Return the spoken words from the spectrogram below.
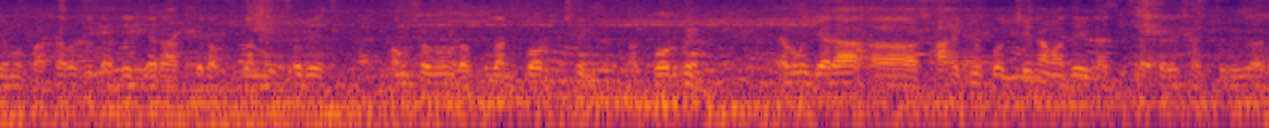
যেমন পাশাপাশি তাদের যারা আজকে রক্তদান উৎসবে অংশগ্রহণ, রক্তদান করছেন বা করবেন এবং যারা সাহায্য করছেন আমাদের রাজ্য সরকারের স্বাস্থ্য বিভাগ,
